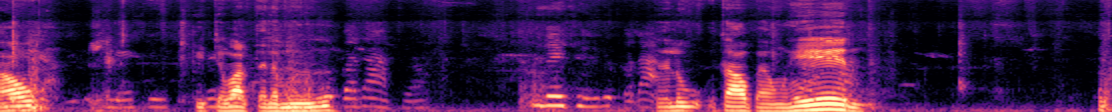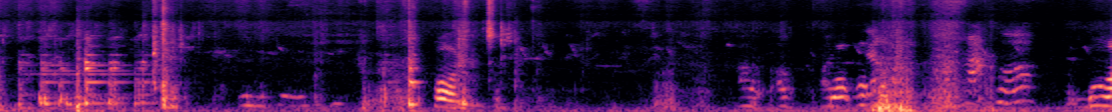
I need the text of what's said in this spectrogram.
เขากิจวัตรแต่ละมือแต่ลูกเต้าไปของเฮนบัว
